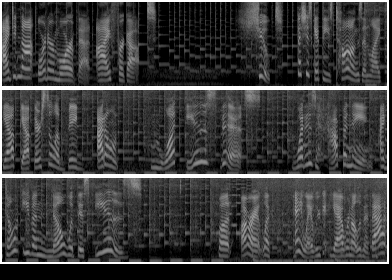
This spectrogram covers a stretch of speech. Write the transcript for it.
I did not order more of that. I forgot. Shoot. Let's just get these tongs and like, yep, yep, there's still a big... I don't... What is this? What is happening? I don't even know what this is. But, alright, look. Anyway, we're get yeah, we're not looking at that.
